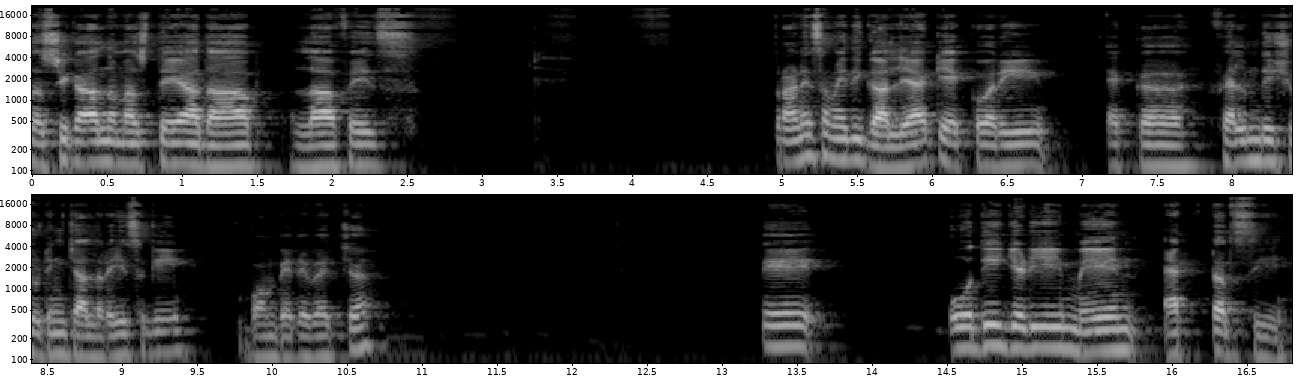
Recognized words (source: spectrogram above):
ਸਤਿ ਸ਼੍ਰੀ ਅਕਾਲ, ਨਮਸਤੇ, ਆਦਾਬ ਅੱਲਾ ਹਾਫਿਜ਼। ਪੁਰਾਣੇ ਸਮੇਂ ਦੀ ਗੱਲ ਆ ਕਿ ਇੱਕ ਵਾਰੀ ਇੱਕ ਫਿਲਮ ਦੀ ਸ਼ੂਟਿੰਗ ਚੱਲ ਰਹੀ ਸੀਗੀ ਬੰਬੇ ਦੇ ਵਿੱਚ। ਤੇ ਉਹਦੀ ਜਿਹੜੀ ਮੇਨ ਐਕਟਰ ਸੀ,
